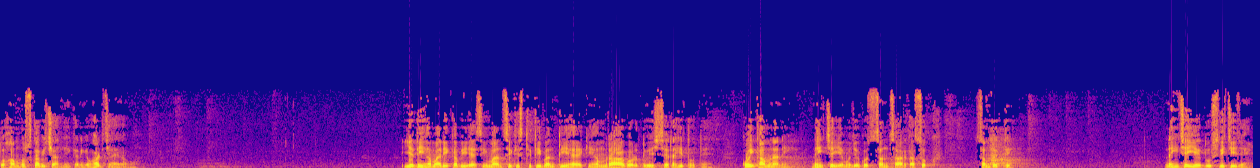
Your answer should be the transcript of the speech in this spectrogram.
तो हम उसका विचार नहीं करेंगे। हट जाएगा वो। यदि हमारी कभी ऐसी मानसिक स्थिति बनती है कि हम राग और द्वेष से रहित होते हैं, कोई कामना नहीं नहीं चाहिए मुझे कुछ संसार का सुख, समृद्धि। नहीं चाहिए दूसरी चीज़ें।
